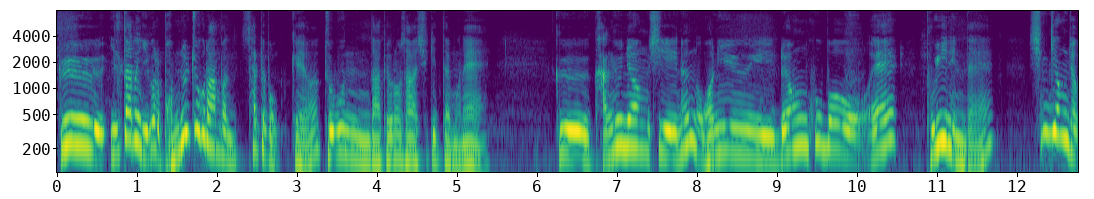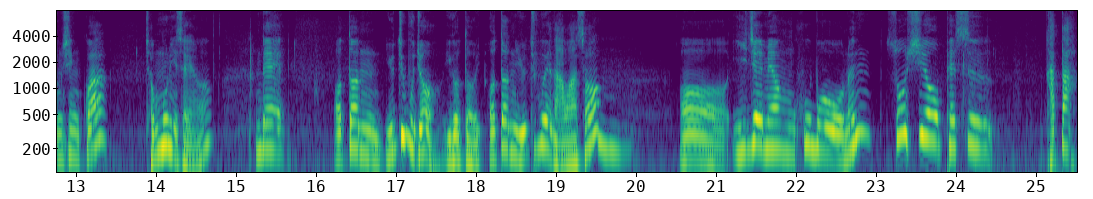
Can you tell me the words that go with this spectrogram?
그 일단은 이걸 법률적으로 한번 살펴볼게요. 두 분 다 변호사시기 때문에 그 강윤영 씨는 원희룡 후보의 부인인데 신경정신과 전문의세요. 근데 어떤 유튜브죠. 이것도 어떤 유튜브에 나와서 어 이재명 후보는 소시오패스 같다.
